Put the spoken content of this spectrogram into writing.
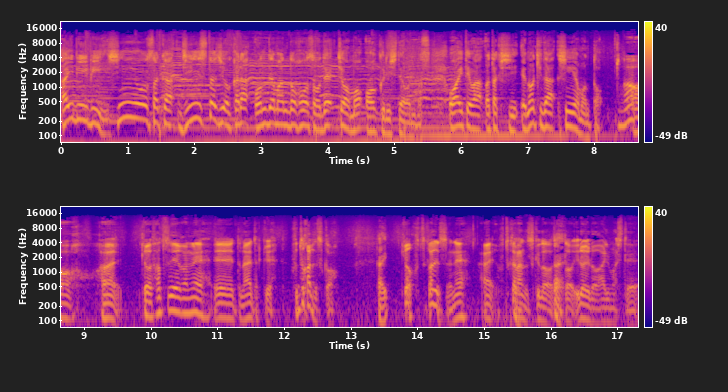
IBB 新大阪 G スタジオからオンデマンド放送で今日もお送りしております。お相手は私榎田信也門と。ああはい。今日撮影がねえー、っと何やったっけ？2日ですか。はい。今日2日ですよね。はい。2日なんですけど、はい、ちょっといろいろありまして、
